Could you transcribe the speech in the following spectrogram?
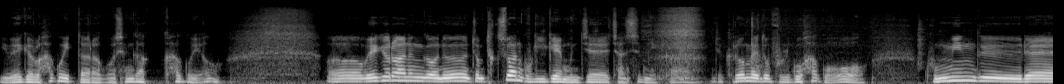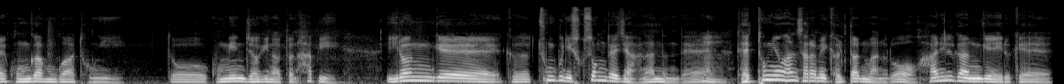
이 외교를 하고 있다라고 생각하고요. 어, 외교라는 거는 좀 특수한 국익의 문제지 않습니까? 이제 그럼에도 불구하고 국민들의 공감과 동의 또 국민적인 어떤 합의 이런 게 그 충분히 숙성되지 않았는데 음. 대통령 한 사람의 결단만으로 한일 관계에 이렇게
